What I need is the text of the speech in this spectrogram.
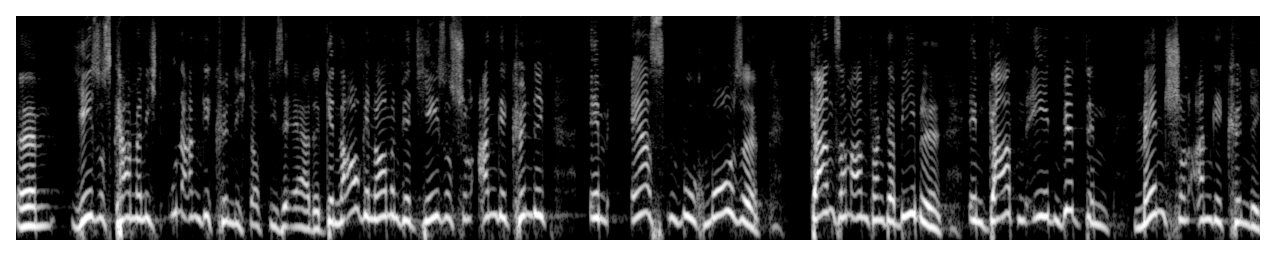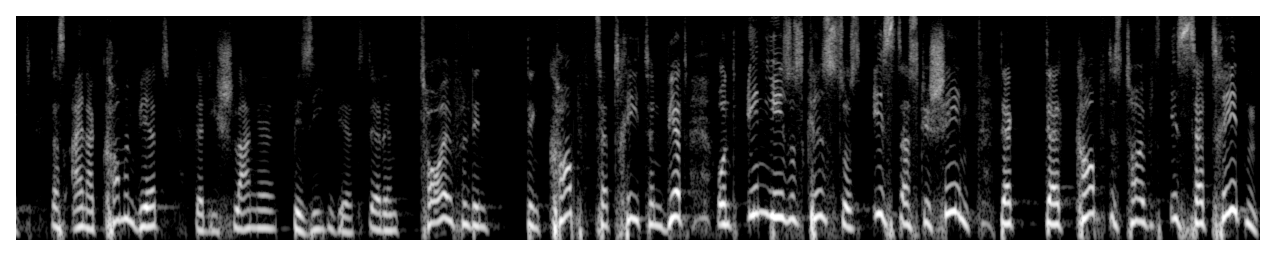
ähm, Jesus kam ja nicht unangekündigt auf diese Erde. Genau genommen wird Jesus schon angekündigt im ersten Buch Mose. Ganz am Anfang der Bibel, im Garten Eden, wird dem Mensch schon angekündigt, dass einer kommen wird, der die Schlange besiegen wird, der den Teufel, den, den Kopf zertreten wird. Und in Jesus Christus ist das geschehen. Der der Kopf des Teufels ist zertreten.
